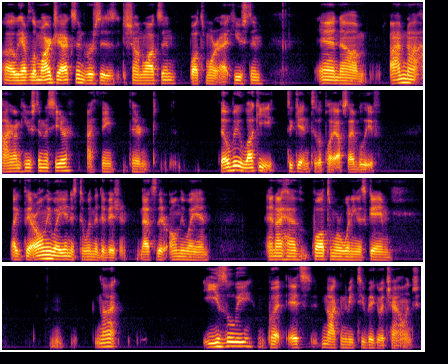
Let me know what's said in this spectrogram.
Uh, we have Lamar Jackson versus Deshaun Watson, Baltimore at Houston, and um, I'm not high on Houston this year. I think they're they'll be lucky to get into the playoffs. I believe. Like their only way in is to win the division. That's their only way in and I have Baltimore winning this game. Not easily, but it's not going to be too big of a challenge.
